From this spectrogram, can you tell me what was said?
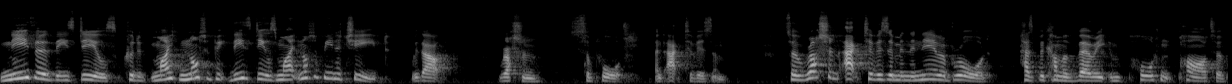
neither of these deals could have, might not have been, these deals might not have been achieved without Russian support and activism. So Russian activism in the near abroad has become a very important part of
